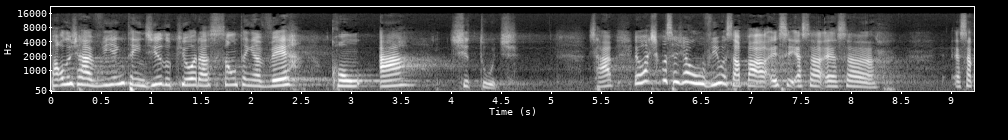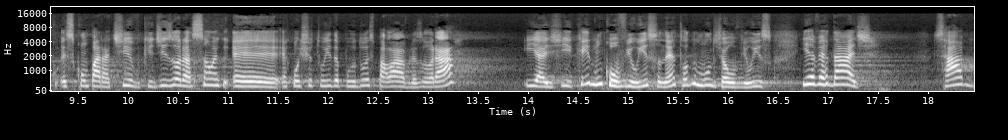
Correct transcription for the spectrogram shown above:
Paulo já havia entendido que oração tem a ver com atitude. Sabe? Eu acho que você já ouviu essa, essa, essa, essa, esse comparativo que diz oração é, é, é constituída por duas palavras, orar e agir. Quem nunca ouviu isso, né? Todo mundo já ouviu isso. E é verdade, sabe?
